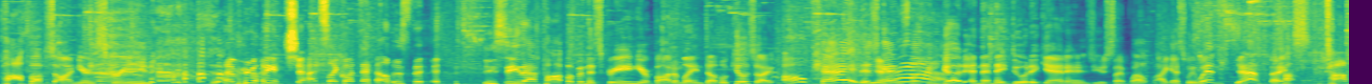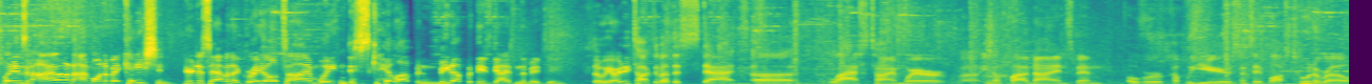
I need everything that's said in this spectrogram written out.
pop-ups on your screen. Everybody in chat's like, what the hell is this? you see that pop-up in the screen, your bottom lane double kills, you're like, okay, this game's looking good. And then they do it again, and you're just like, well, I guess we win. Yeah, Thanks. Top, top lane's an island, and I'm on a vacation. You're just having a great old time waiting to scale up and meet up with these guys in the mid game. So we already talked about the stat uh, last time where, uh, you know, Cloud9's been over a couple years since they've lost two in a row.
